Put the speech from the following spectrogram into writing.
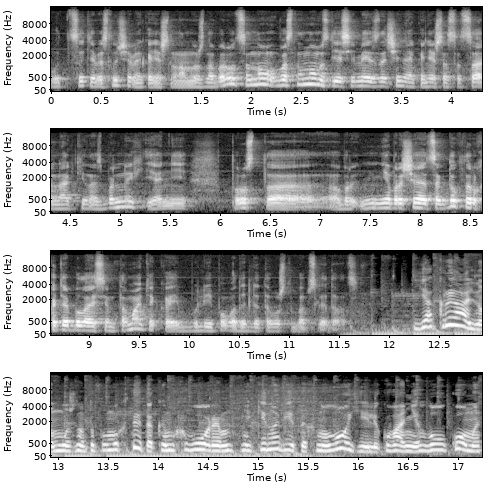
Вот с этими случаями, конечно, нам нужно бороться. Но в основном здесь имеет значение, конечно, социальная активность больных, и они просто не обращаются к доктору, хотя была и симптоматика, и были поводы для того, чтобы обследоваться. Як реально можна допомогти таким хворим? Які нові технології лікування глаукоми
